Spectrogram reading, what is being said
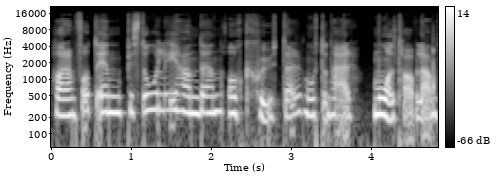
har han fått en pistol i handen och skjuter mot den här måltavlan.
